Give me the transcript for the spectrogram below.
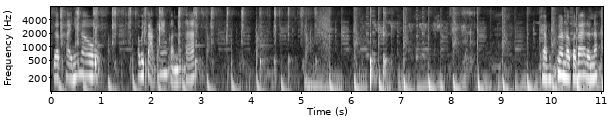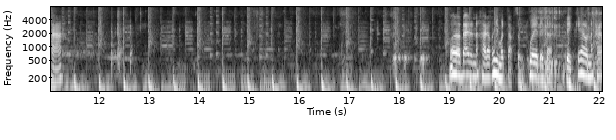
เปลือกไข่นี้เรา เอาไปตากแห้งก่อนนะคะ ค่ะเพื่อนๆเราก็ได้แล้วนะคะเมื่อเราได้แล้วนะคะ เราก็จะมาตักใส่ถ้วยเลยค่ะ ใส่แก้วนะคะ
